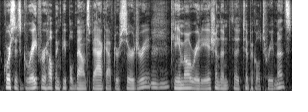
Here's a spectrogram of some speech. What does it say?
Of course, it's great for helping people bounce back after surgery, mm-hmm. chemo, radiation, the, the typical treatments.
